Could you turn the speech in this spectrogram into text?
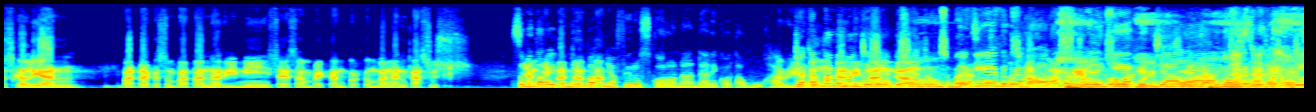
sekalian, pada kesempatan hari ini saya sampaikan perkembangan kasus. Sementara yang itu merebaknya virus corona dari kota Wuhan. Jakarta memang jadi epicentrum Bagi COVID-19. beberapa orang yang memiliki 2020. gejala Menggunakan teori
